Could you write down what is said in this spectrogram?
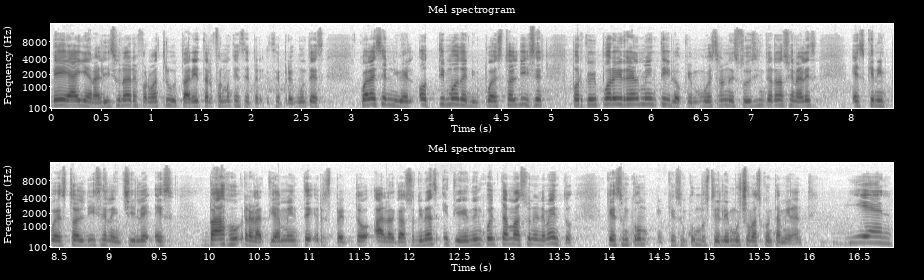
vea y analice una reforma tributaria de tal forma que se, se, pregunte cuál es el nivel óptimo del impuesto al diésel, porque hoy por hoy realmente, y lo que muestran estudios internacionales, es que el impuesto al diésel en Chile es bajo relativamente respecto a las gasolinas y teniendo en cuenta más un elemento, que es un, que es un combustible mucho más contaminante. Bien,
